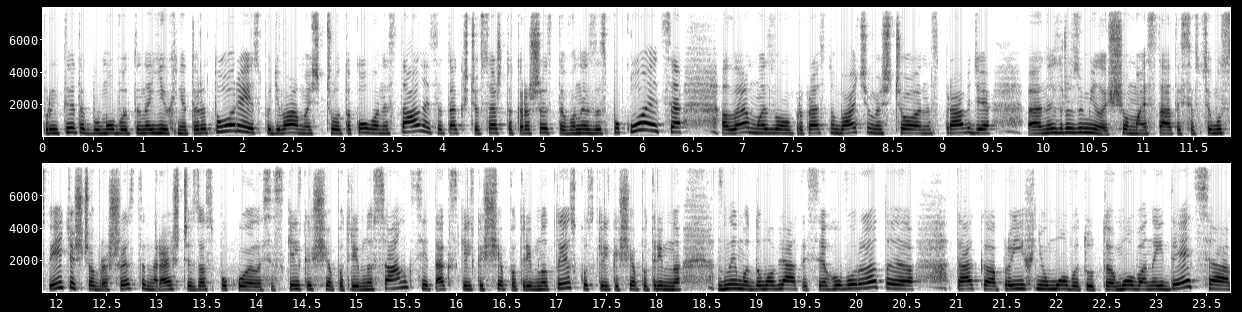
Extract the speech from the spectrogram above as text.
прийти, так би мовити, на їхні території. Сподіваємось, що такого не станеться, так що все ж таки рашисти вони заспокоюють скоїться. Але ми з вами прекрасно бачимо, що насправді е, не зрозуміло, що має статися в цьому світі, щоб рашисти нарешті заспокоїлися. Скільки ще потрібно санкцій, так скільки ще потрібно тиску, скільки ще потрібно з ними домовлятися, говорити. Так е, про їхні умови тут мова не йдеться.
